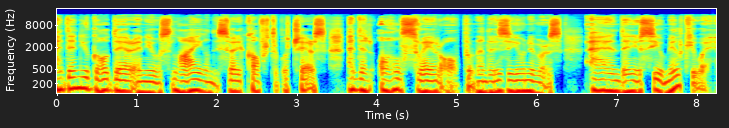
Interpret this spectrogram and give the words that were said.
And then you go there and you're lying on these very comfortable chairs, and then all sphere open, and there is a universe. And then you see a Milky Way,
